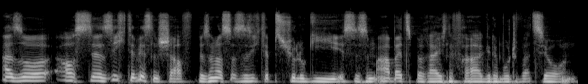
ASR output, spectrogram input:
Also aus der Sicht der Wissenschaft, besonders aus der Sicht der Psychologie, ist es im Arbeitsbereich eine Frage der Motivation.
